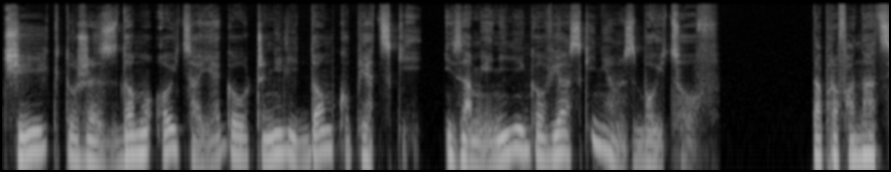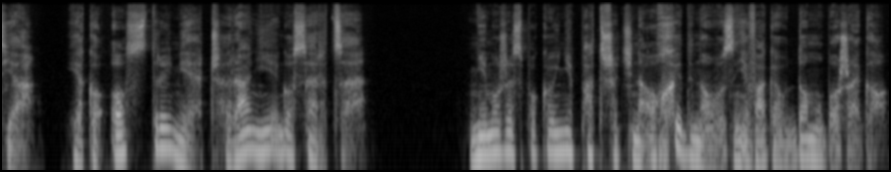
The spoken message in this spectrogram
Ci, którzy z domu ojca jego uczynili dom kupiecki i zamienili go w jaskinię zbójców. Ta profanacja, jako ostry miecz, rani jego serce nie może spokojnie patrzeć na ohydną zniewagę domu Bożego.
